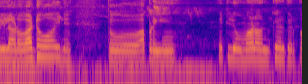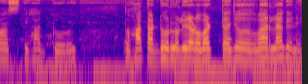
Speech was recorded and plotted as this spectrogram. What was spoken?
લીલાડો વાઢો હોય ને તો આપણી કેટલી માણસ ઘેર ઘેર પાંચથી સાત ઢોર હોય. તો સાત આઠ ઢોરનો લીલાડો વાટતા જો વાર લાગે ને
